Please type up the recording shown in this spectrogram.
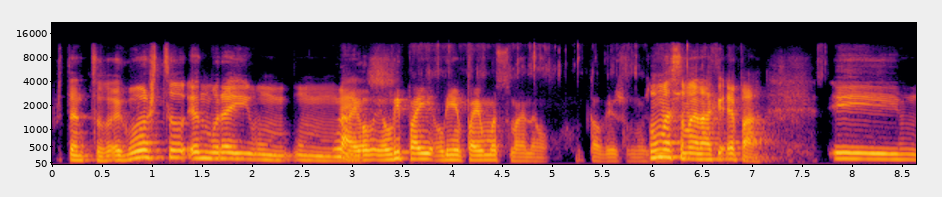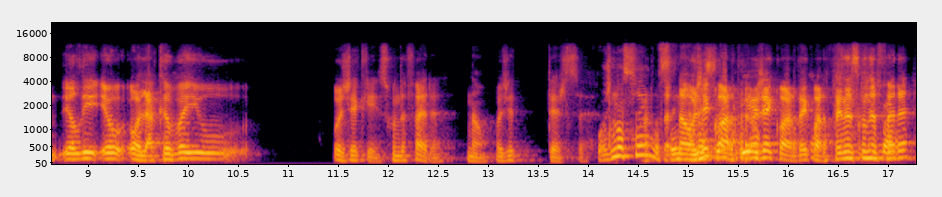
portanto, agosto, eu demorei um. um não, eu, eu li, para aí, li para aí uma semana, talvez. Uma dias. semana, epá. E eu li, eu, olha, acabei o. Hoje é quê? Segunda-feira? Não, hoje é terça. Hoje não sei, não sei. Não, hoje é quarta, hoje é quarta, é quarta. Foi na segunda-feira,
